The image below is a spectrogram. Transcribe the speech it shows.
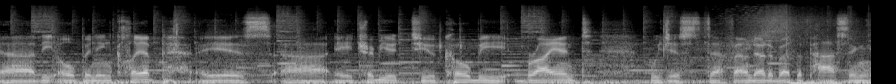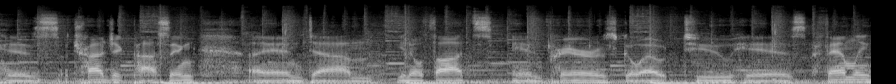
Uh, the opening clip is uh, a tribute to Kobe Bryant. We just uh, found out about the passing, his tragic passing, and um, you know, thoughts and prayers go out to his family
